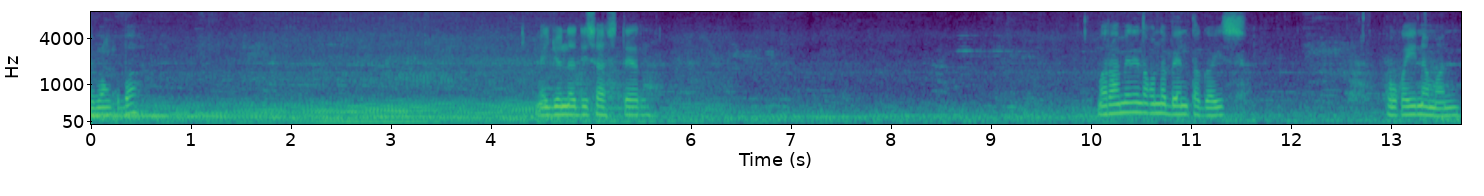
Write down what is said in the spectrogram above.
ewan ko ba. Medyo na-disaster. Marami rin ako nabenta guys. Okay naman.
